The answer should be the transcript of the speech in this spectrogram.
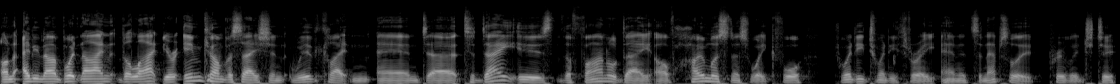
on 89.9 The Light. You're in conversation with Clayton, and uh, today is the final day of Homelessness Week for 2023, and it's an absolute privilege to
